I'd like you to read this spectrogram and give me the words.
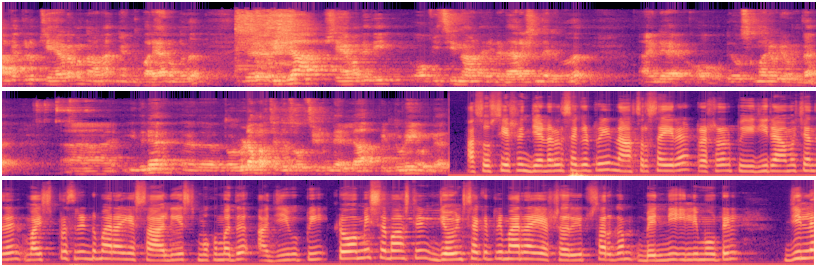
അംഗങ്ങളും ചേരണമെന്നാണ് ഞങ്ങൾക്ക് പറയാനുള്ളത്. ഇത് ജില്ലാ ക്ഷേമനിധി ഓഫീസിൽ നിന്നാണ് അതിന്റെ ഡയറക്ഷൻ തരുന്നത്. അതിന്റെ ഉദ്യോഗസ്ഥന്മാരിവിടെ ഉണ്ട്. ഇതിന് തൊഴിലുട മർച്ചന്റ് അസോസിയേഷന്റെ എല്ലാ പിന്തുണയും ഉണ്ട്. Association general secretary Nasar Saira treasurer P G Ramachandran vice പ്രസിഡന്റുമാരായ സാലിയസ് മുഹമ്മദ് അജീബ് പി ടോമി സെബാസ്റ്റ്യൻ ജോയിന്റ് സെക്രട്ടറിമാരായ ഷെറീഫ് സർഗം ബെന്നി ഇല്ലിമൂട്ടിൽ ജില്ലാ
